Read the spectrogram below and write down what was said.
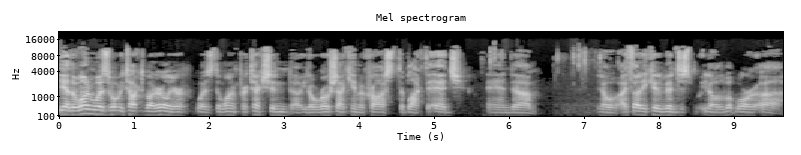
Yeah, the one was what we talked about earlier was the one protection. Uh, you know, Roschon came across to block the edge, and um, you know, I thought he could have been just you know a little bit more uh,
